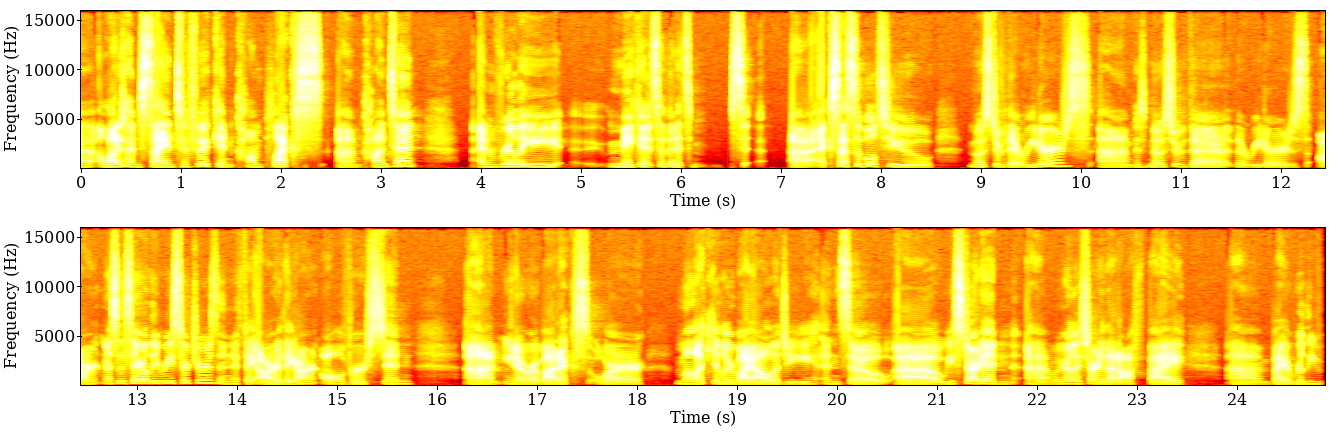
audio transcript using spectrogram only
uh, a lot of times scientific and complex um, content and really make it so that it's uh, accessible to most of their readers because um, most of the, the readers aren't necessarily researchers and if they are they aren't all versed in um, you know robotics or molecular biology and so uh, we started um, we really started that off by um, by a really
